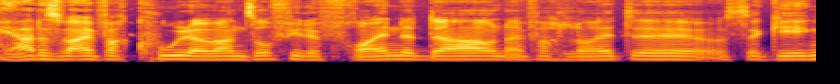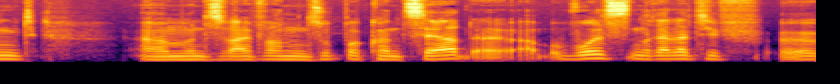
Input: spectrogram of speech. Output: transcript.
ja, das war einfach cool. Da waren so viele Freunde da und einfach Leute aus der Gegend. Ähm, und es war einfach ein super Konzert, äh, obwohl es eine relativ äh,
